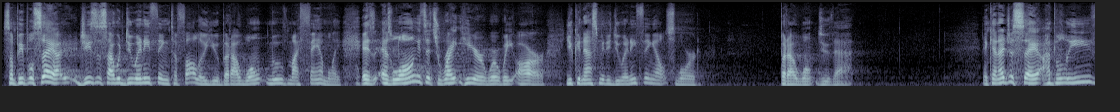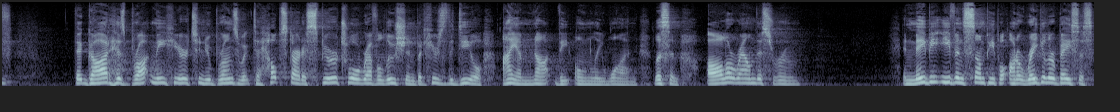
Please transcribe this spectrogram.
Some people say, Jesus, I would do anything to follow you, but I won't move my family. As, as long as it's right here where we are, you can ask me to do anything else, Lord, but I won't do that. And can I just say, I believe that God has brought me here to New Brunswick to help start a spiritual revolution, but here's the deal I am not the only one. Listen, all around this room, and maybe even some people on a regular basis,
